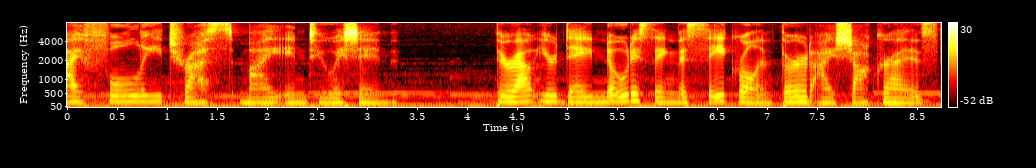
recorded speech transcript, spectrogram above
I fully trust my intuition. Throughout your day, noticing the sacral and third eye chakras,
